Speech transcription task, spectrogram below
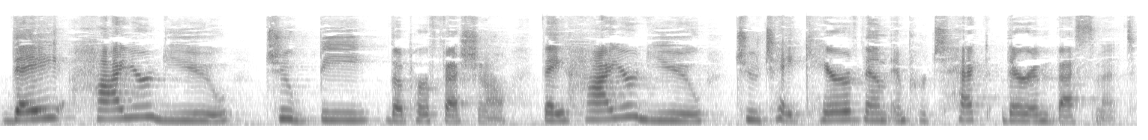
They hired you to be the professional. They hired you to take care of them and protect their investment.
